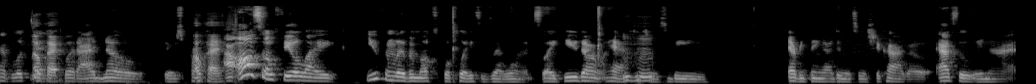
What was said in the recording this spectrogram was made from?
have looked at, Okay. but I know there's Okay. I also feel like you can live in multiple places at once. Like you don't have Mhm. to just be everything I do is in Chicago. Absolutely not.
